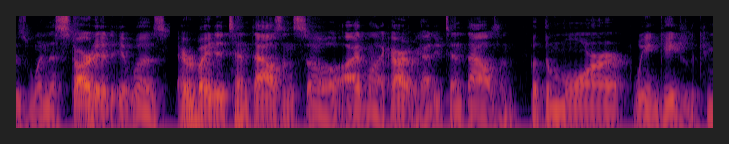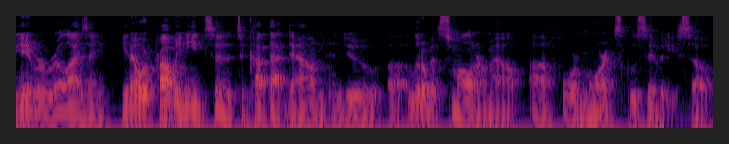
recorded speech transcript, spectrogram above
because when this started it was everybody did 10,000 so I'm like all right we got to do 10,000 but the more we engage with the community we're realizing you know we probably need to, to cut that down and do a little bit smaller amount uh, for more exclusivity. So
